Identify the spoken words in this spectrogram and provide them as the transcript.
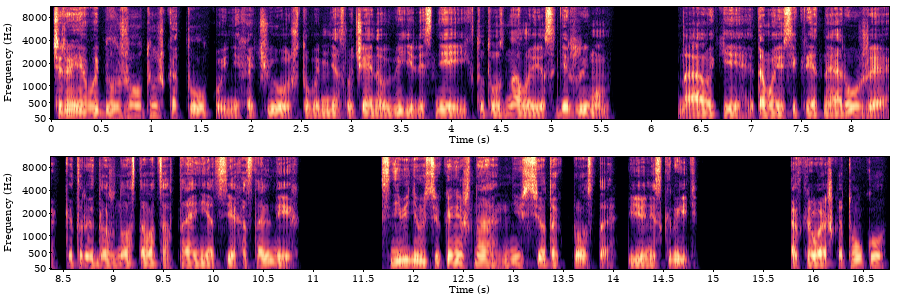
Вчера я выбил желтую шкатулку, и не хочу, чтобы меня случайно увидели с ней, и кто-то узнал о ее содержимом. Навыки — это мое секретное оружие, которое должно оставаться в тайне от всех остальных. С невидимостью, конечно, не все так просто, ее не скрыть. Открываю шкатулку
